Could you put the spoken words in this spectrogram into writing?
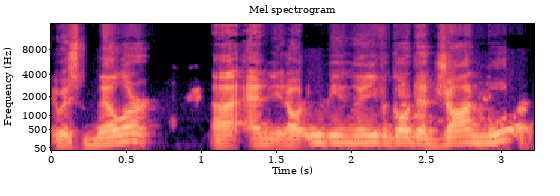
it was Miller, uh, and you know even even go to John Moore.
